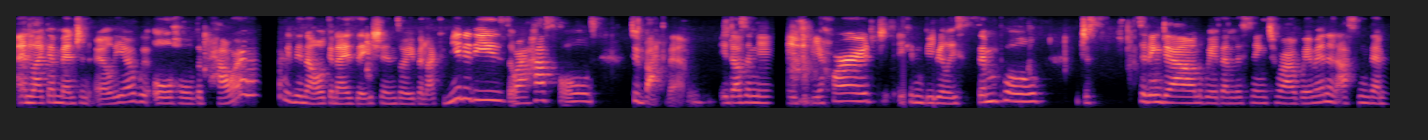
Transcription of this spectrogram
And like I mentioned earlier, we all hold the power within our organizations or even our communities or our households to back them. It doesn't need to be hard, it can be really simple. Just sitting down with and listening to our women and asking them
